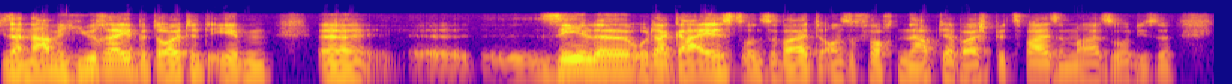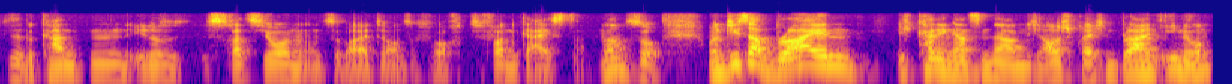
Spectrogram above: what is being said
dieser Name Yurei bedeutet eben äh, äh, Seele oder Geist und so weiter und so fort. Und da habt ihr beispielsweise mal so diese, diese bekannten Illustrationen und so weiter und so fort von Geistern. Ne? So. Und dieser Brian ich kann den ganzen Namen nicht aussprechen, Brian Eno,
